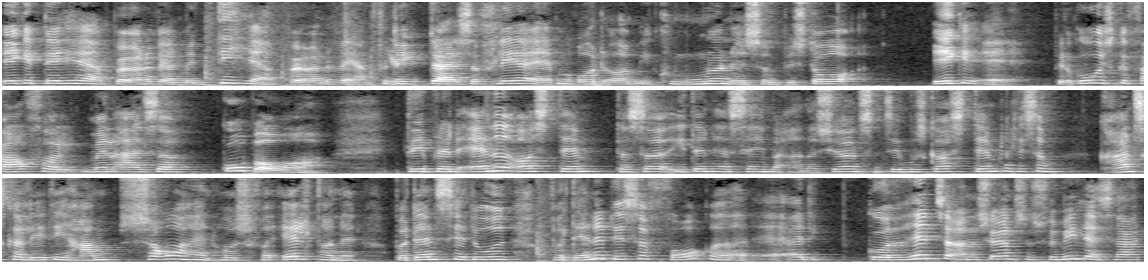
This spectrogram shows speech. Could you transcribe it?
ikke det her børneværn, men de her børneværn, fordi ja. der er altså flere af dem rundt om i kommunerne, som består ikke af pædagogiske fagfolk, men altså gode borgere. Det er blandt andet også dem, der så i den her sag med Anders Jørgensen, det er måske også dem, der ligesom grænsker lidt i ham. Sover han hos forældrene? Hvordan ser det ud? Hvordan er det så foregået? Er de gået hen til Anders Jørgensens familie og sagt,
